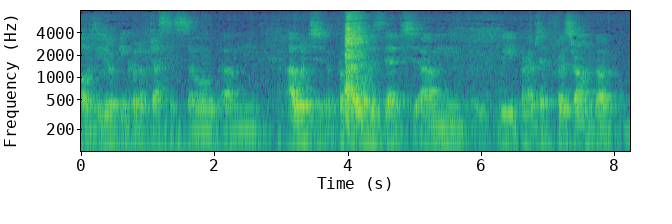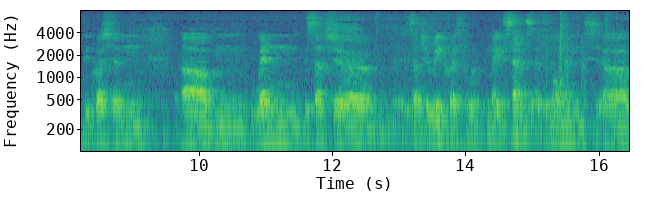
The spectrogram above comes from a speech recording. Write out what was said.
of the European Court of Justice. So um, I would propose that um, we perhaps had the first round about the question um, when such a such a request would make sense at the moment uh,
